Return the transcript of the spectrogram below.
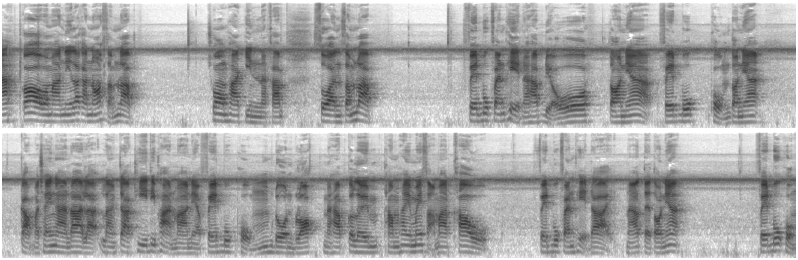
อะก็ประมาณนี้แล้วกันเนาะสำหรับช่วงพากินนะครับ ส่วนสำหรับ Facebook Fanpage นะครับ เดี๋ยวตอนเนี้ย Facebook ผมตอนเนี้ยกลับมาใช้งานได้ละหลังจากที่ที่ผ่านมาเนี่ย Facebook ผมโดนบล็อกนะครับ ก็เลยทำให้ไม่สามารถเข้า Facebook Fanpage ได้นะแต่ตอนเนี้ย Facebook ผม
